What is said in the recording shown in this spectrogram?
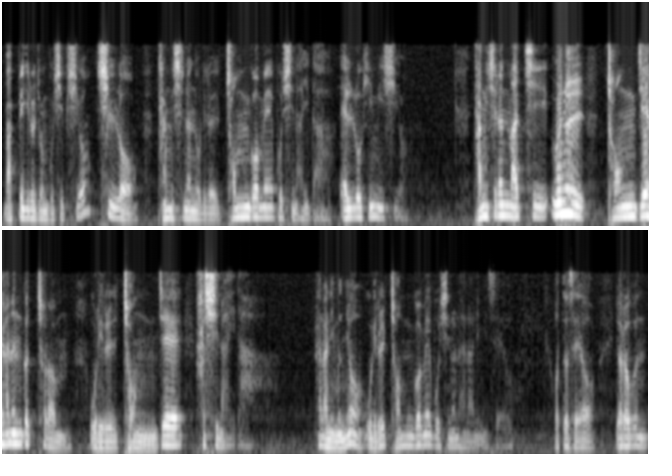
맛배기를 좀 보십시오. 실로 당신은 우리를 점검해 보시나이다. 엘로힘이시여. 당신은 마치 은을 정제하는 것처럼 우리를 정제하시나이다. 하나님은요, 우리를 점검해 보시는 하나님이세요. 어떠세요? 여러분,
